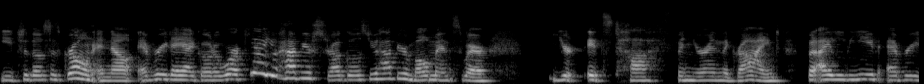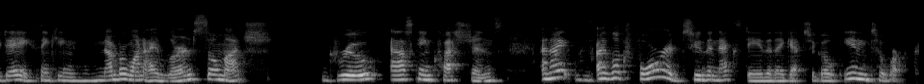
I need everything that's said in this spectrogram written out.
each of those has grown. And now every day I go to work, yeah, you have your struggles, you have your moments where you're it's tough and you're in the grind. But I leave every day thinking, number one, I learned so much, grew asking questions. And I I look forward to the next day that I get to go into work,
